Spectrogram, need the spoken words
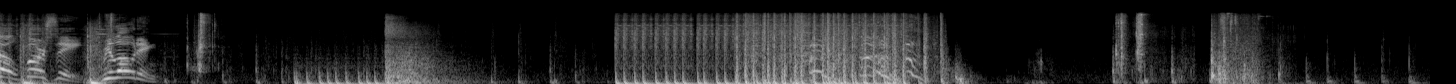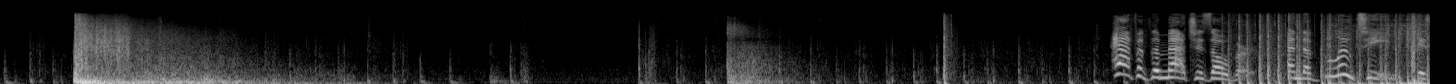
No mercy! Reloading! Half of the match is over, and the blue team is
